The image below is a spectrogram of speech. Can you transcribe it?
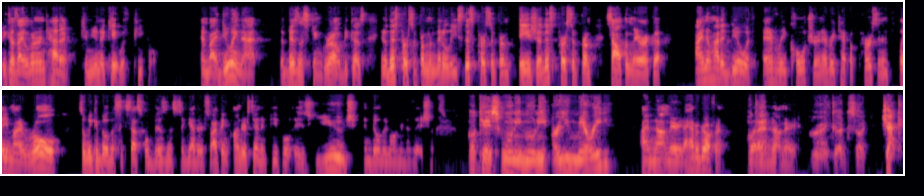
because i learned how to communicate with people. And by doing that the business can grow because you know this person from the middle east this person from asia this person from south america i know how to deal with every culture and every type of person and play my role so we can build a successful business together. So i think understanding people is huge in building organizations. Okay swoony mooney are you married? I'm not married. I have a girlfriend but i'm not married. All right good. So Check.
